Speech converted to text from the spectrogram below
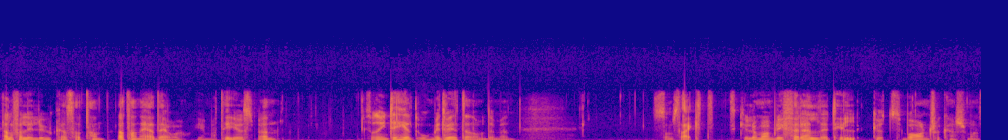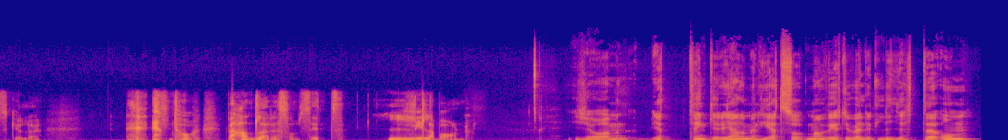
alla fall i Lukas att han, att han är det och i Matteus. Men, så hon är inte helt omedveten om det men som sagt, skulle man bli förälder till Guds barn så kanske man skulle ändå behandla det som sitt lilla barn. Ja, men jag tänker i allmänhet så man vet ju väldigt lite om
